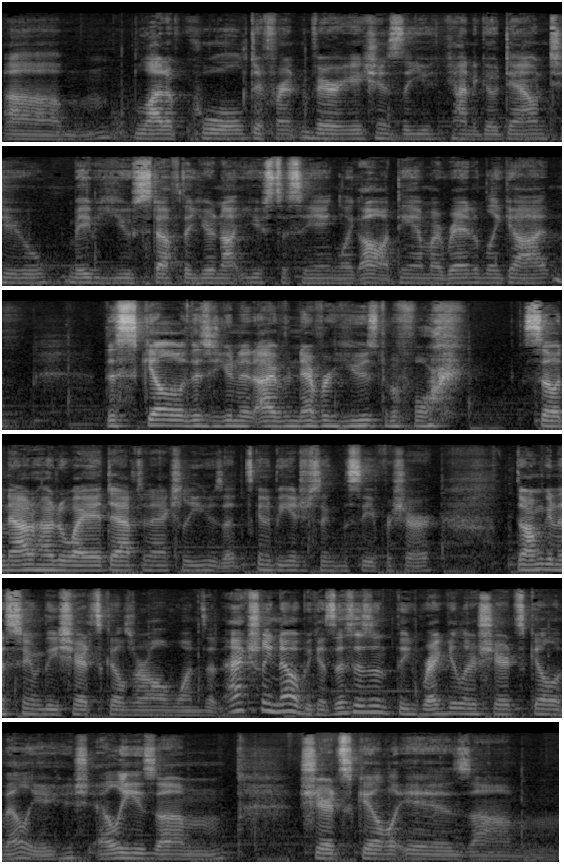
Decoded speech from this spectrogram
Um, a lot of cool different variations that you can kind of go down to. Maybe use stuff that you're not used to seeing like oh damn i randomly got this skill of this unit i've never used before. So now how do i adapt and actually use it? It's going to be interesting to see for sure though i'm going to assume these shared skills are all ones that actually no because this isn't the regular shared skill of ellie ellie's um, shared skill is um,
